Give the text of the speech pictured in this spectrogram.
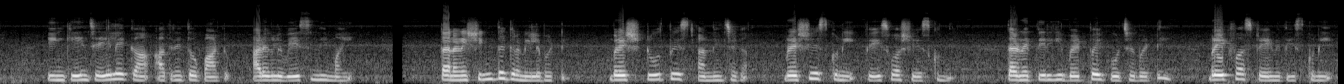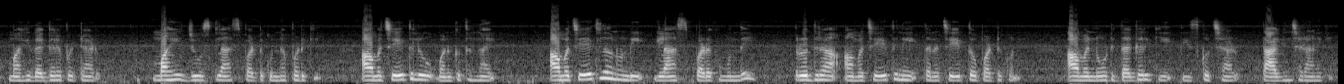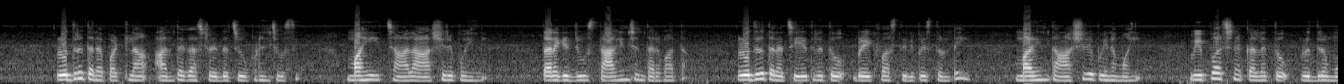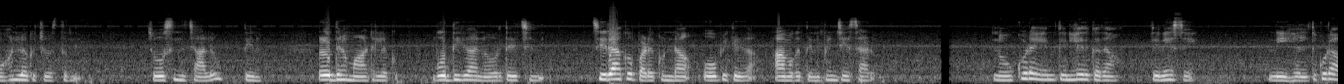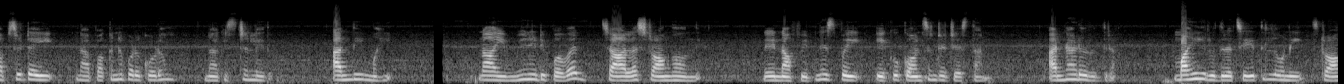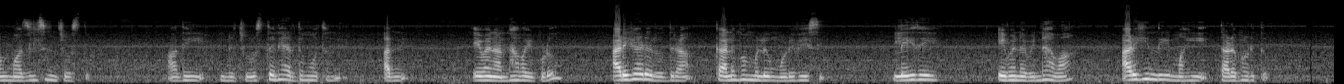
ఇంకేం చేయలేక అతనితో పాటు అడుగులు వేసింది మహి. తనని షింక్ దగ్గర నిలబెట్టి బ్రష్ టూత్పేస్ట్ అందించగా బ్రష్ చేసుకుని ఫేస్ వాష్ చేసుకుంది. తనని తిరిగి బెడ్పై కూర్చోబెట్టి బ్రేక్ఫాస్ట్ ట్రేని తీసుకుని మహి దగ్గర పెట్టాడు. మహి జ్యూస్ గ్లాస్ పట్టుకున్నప్పటికీ ఆమె చేతులు వణుకుతున్నాయి. ఆమె చేతిలో నుండి గ్లాస్ పడకముందే రుద్ర ఆమె చేతిని తన చేతితో పట్టుకొని ఆమె నోటి దగ్గరికి తీసుకొచ్చాడు తాగించడానికి. రుద్ర తన పట్ల అంతగా శ్రద్ధ చూపడం చూసి మహి చాలా ఆశ్చర్యపోయింది. తనకి జ్యూస్ తాగించిన తర్వాత రుద్ర తన చేతులతో బ్రేక్ఫాస్ట్ తినిపిస్తుంటే మరింత ఆశ్చర్యపోయిన మహి విప్పర్చిన కళ్ళతో రుద్ర మొహంలోకి చూస్తుంది. చూసింది చాలు తిను. రుద్ర మాటలకు బుద్ధిగా నోరు తెరిచింది. చిరాకు పడకుండా ఓపికగా ఆమెకు తినిపించేశాడు. నువ్వు కూడా ఏం తినలేదు కదా తినేసే. నీ హెల్త్ కూడా అప్సెట్ అయ్యి నా పక్కన పడుకోవడం నాకు ఇష్టం లేదు అంది మహి. నా ఇమ్యూనిటీ పవర్ చాలా స్ట్రాంగ్గా ఉంది. నేను నా ఫిట్నెస్పై ఎక్కువ కాన్సన్ట్రేట్ చేస్తాను అన్నాడు రుద్ర. మహి రుద్ర చేతుల్లోని స్ట్రాంగ్ మజిల్స్ని చూస్తూ. అది నిన్ను చూస్తేనే అర్థమవుతుంది అది. ఏమైనా అన్నావా ఇప్పుడు? అడిగాడు రుద్ర కనుబొమ్మలు ముడివేసి. లేదే ఏమైనా విన్నావా? అడిగింది మహి తడబడుతూ.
